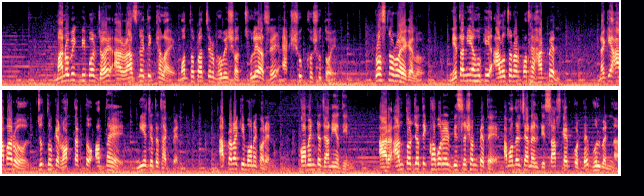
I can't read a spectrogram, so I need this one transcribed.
মানবিক বিপর্যয় আর রাজনৈতিক খেলায় মধ্যপ্রাচ্যের ভবিষ্যৎ ঝুলে আছে এক সূক্ষ্ম সুতোয়। প্রশ্ন রয়ে গেল, নেতানিয়াহু কি আলোচনার পথে হাঁটবেন? নাকি আবারও যুদ্ধকে রক্তাক্ত অধ্যায়ে নিয়ে যেতে থাকবেন? আপনারা কি মনে করেন? কমেন্টে জানিয়ে দিন। আর আন্তর্জাতিক খবরের বিশ্লেষণ পেতে আমাদের চ্যানেলটি সাবস্ক্রাইব করতে ভুলবেন না।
